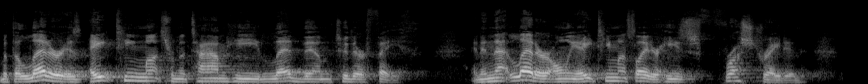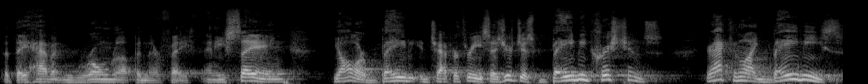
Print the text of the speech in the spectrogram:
But the letter is 18 months from the time he led them to their faith. And in that letter, only 18 months later, he's frustrated that they haven't grown up in their faith. And he's saying, y'all are baby, in chapter 3, he says, you're just baby Christians. You're acting like babies.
